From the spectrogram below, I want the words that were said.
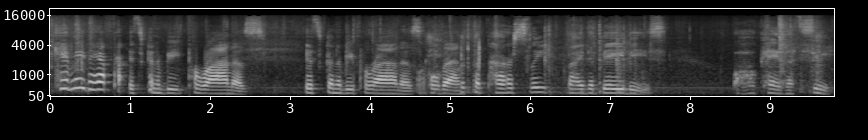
Give me that. It's going to be piranhas. It's going to be piranhas. Hold on. Put the parsley by the babies. Okay, let's see.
